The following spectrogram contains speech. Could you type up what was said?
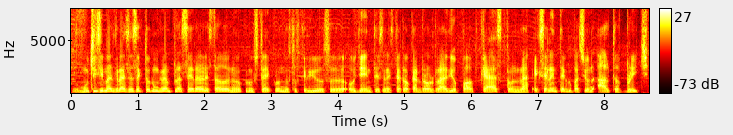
Muchísimas gracias Héctor, un gran placer haber estado de nuevo con usted, con nuestros queridos eh, oyentes en este Rock and Roll Radio Podcast, con la excelente agrupación Alto Bridge.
